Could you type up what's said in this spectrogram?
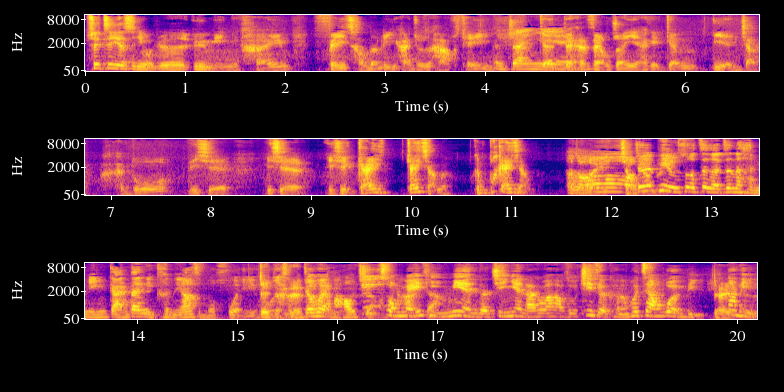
所以这件事情，我觉得玉明还非常的厉害，就是他可以很专业，对，还非常专业，还可以跟艺人讲很多一些一些一些该该讲的跟不该讲的。哦，就是譬如说这个真的很敏感，但你可能要怎么回，或者什么，就会好好讲。就是从媒体面的经验来跟他说，记者可能会这样问你，那你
